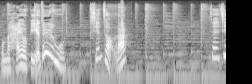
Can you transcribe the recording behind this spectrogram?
我们还有别的任务，先走了，再见。”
